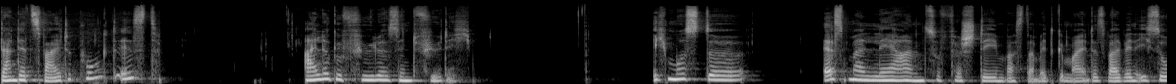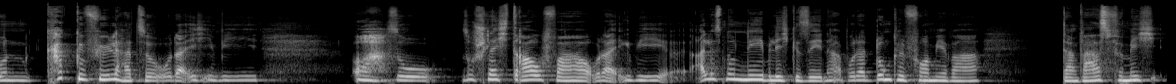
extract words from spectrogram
Dann der zweite Punkt ist, alle Gefühle sind für dich. Ich musste erstmal lernen zu verstehen, was damit gemeint ist, weil wenn ich so ein Kackgefühl hatte oder ich irgendwie oh, so so schlecht drauf war oder irgendwie alles nur nebelig gesehen habe oder dunkel vor mir war, dann war es für mich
